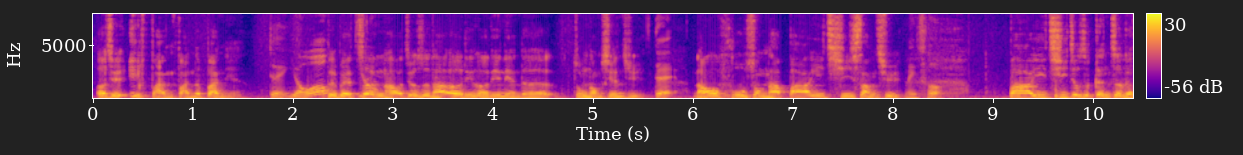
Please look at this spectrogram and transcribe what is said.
而且一反反了半年。对，有哦，对不对？正好就是他二零二零年的总统选举。对。然后附送他八一七上去。没错。八一七就是跟这个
